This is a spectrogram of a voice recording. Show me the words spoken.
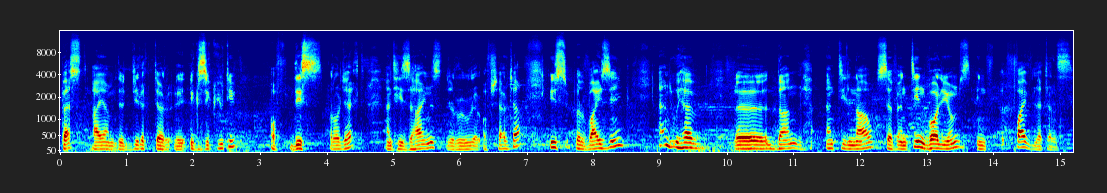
best. I am the director uh, executive of this project, and His Highness, the ruler of Sharjah, is supervising, and we have uh, done until now 17 volumes in five letters.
